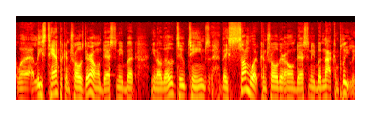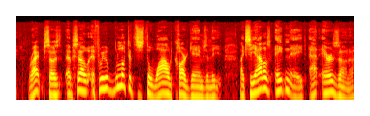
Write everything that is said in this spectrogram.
well, at least Tampa controls their own destiny, but you know the other two teams they somewhat control their own destiny, but not completely. Right. So, so if we looked at just the wild card games and the like, Seattle's eight and eight at Arizona.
